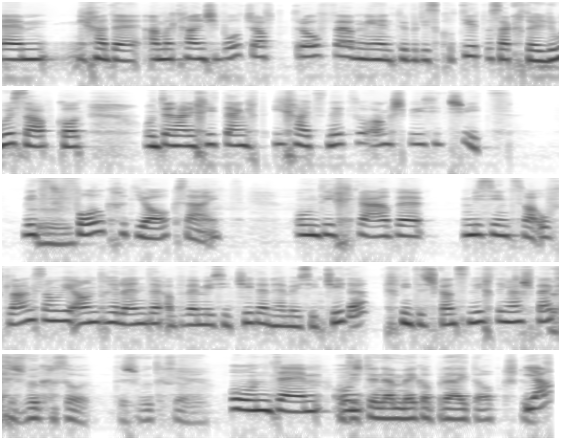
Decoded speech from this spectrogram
ähm, ich habe den amerikanischen Botschafter getroffen und wir haben darüber diskutiert, was aktuell in den USA abgeht und dann habe ich gedacht, ich habe jetzt nicht so Angst bei uns in der Schweiz, weil mhm. das Volk hat ja gesagt und ich glaube, wir sind zwar oft langsamer wie andere Länder, aber wenn wir uns entschieden haben, haben wir uns entschieden. Ich finde, das ist ganz ein wichtiger Aspekt. Das ist wirklich so. Das ist wirklich so, ja. Und, ähm, und, und ist dann auch mega breit abgestützt. Ja,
